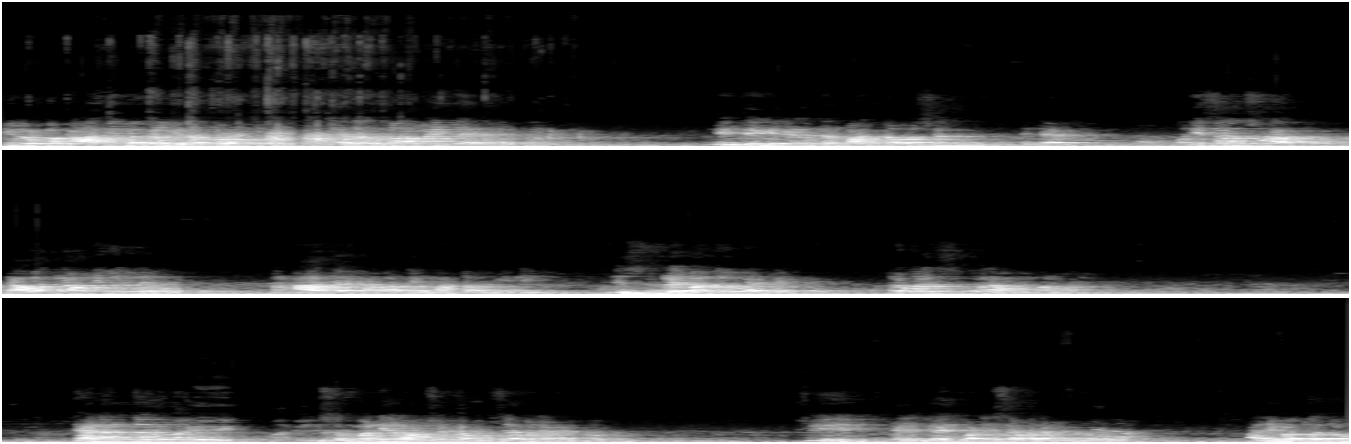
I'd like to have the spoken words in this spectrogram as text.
जी लोक आज ही घेतात हो, त्याचं तुम्हाला माहीत आहे. नेते गेल्यानंतर पाच दहा वर्षात त्याच्या परिसरात सोडा. गावात नाव निघत हो. पण आज या गावातील माता भगिनी ते सगळे बांधव पाहिजे खरोखरच मला अभिमान वाटतो त्यानंतर मी सन्माननीय रामशेठ ठाकूर साहेबांना भेटलो. मी जयंत पाटील साहेबांना भेटलो. अलिबागला जाऊन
